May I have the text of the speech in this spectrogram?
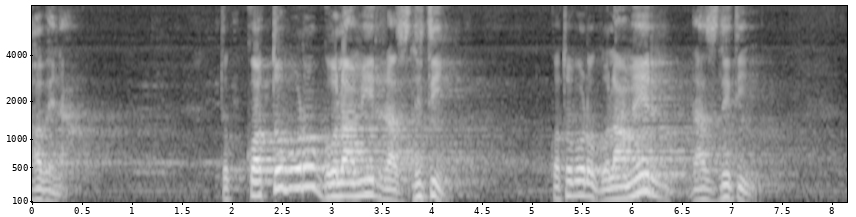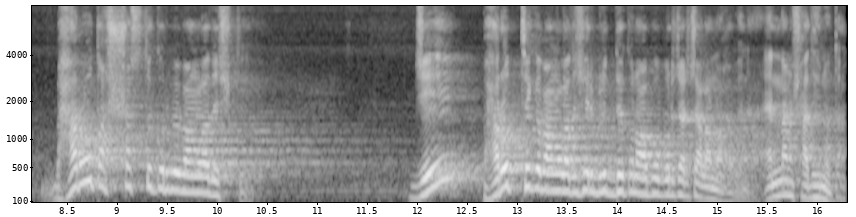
হবে না। তো কত বড় গোলামির রাজনীতি, কত বড় গোলামের রাজনীতি ভারত আশ্বস্ত করবে বাংলাদেশকে যে ভারত থেকে বাংলাদেশের বিরুদ্ধে কোনো অপপ্রচার চালানো হবে না। এর নাম স্বাধীনতা।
